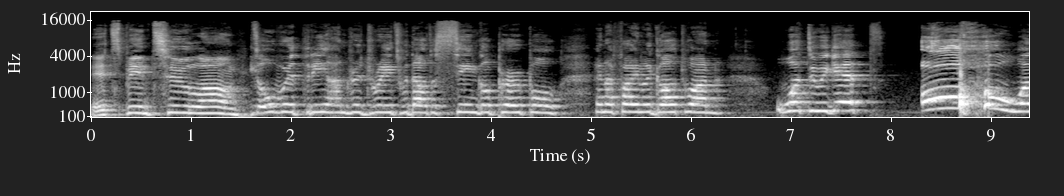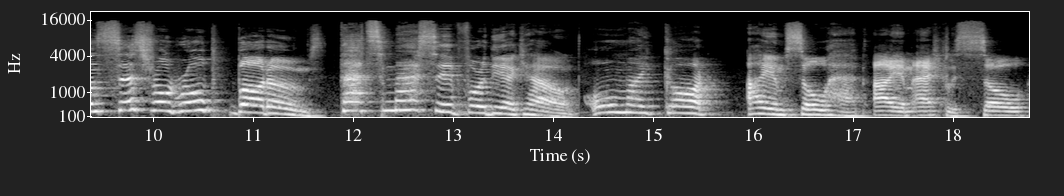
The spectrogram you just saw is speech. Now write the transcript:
It's been too long. It's over 300 raids without a single purple, and I finally got one. What do we get? Oh, ancestral robe bottoms. That's massive for the account. Oh my god. I am so happy. I am actually so,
